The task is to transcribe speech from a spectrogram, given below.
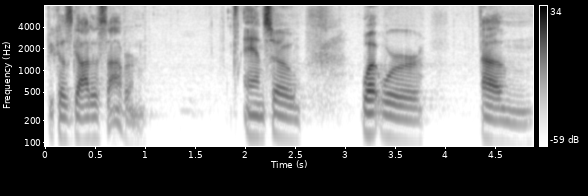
because God is sovereign. And so, what we're um,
